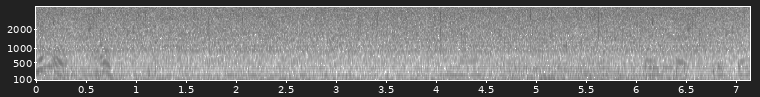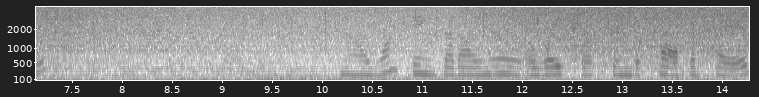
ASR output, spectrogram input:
Uh, something that I know awaits us in the path ahead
